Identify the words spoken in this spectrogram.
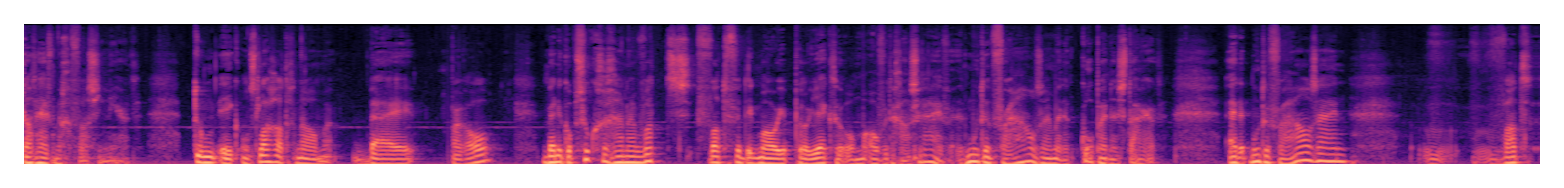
Dat heeft me gefascineerd. Toen ik ontslag had genomen bij Parool, ben ik op zoek gegaan naar wat, wat vind ik mooie projecten om over te gaan schrijven. Het moet een verhaal zijn met een kop en een staart. En het moet een verhaal zijn wat,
